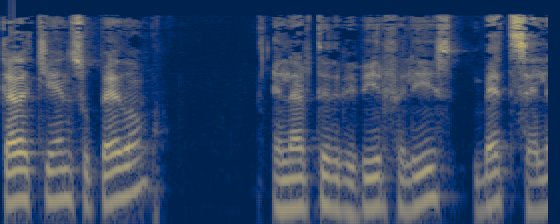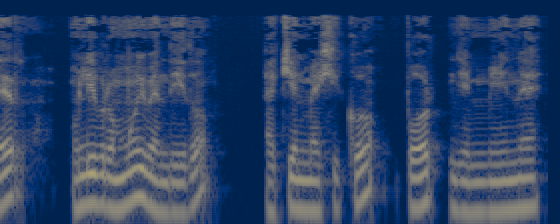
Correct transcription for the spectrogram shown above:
Cada quien su pedo, El arte de vivir feliz, bestseller, un libro muy vendido aquí en México por Yemine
